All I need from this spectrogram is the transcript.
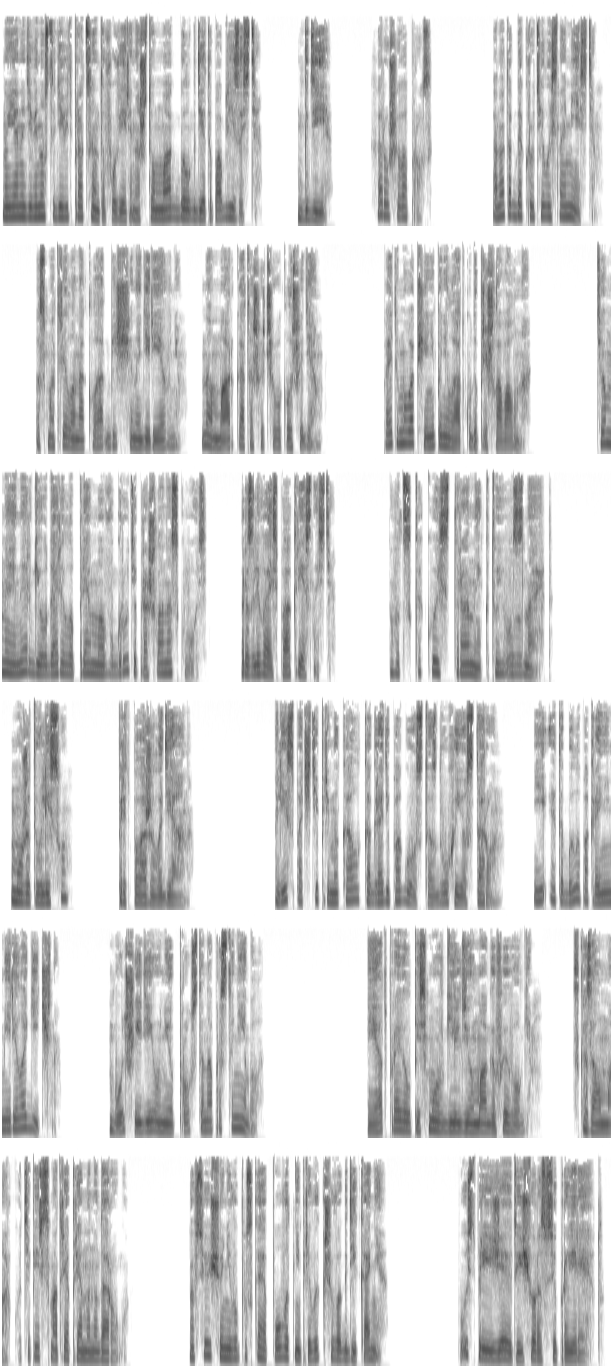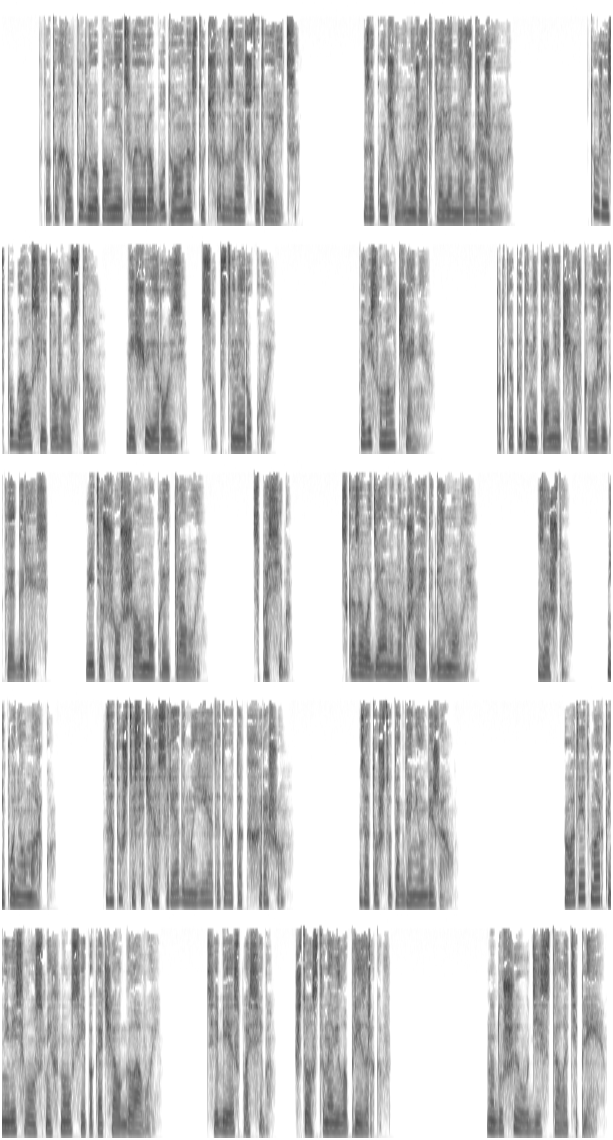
Но я на 99% уверена, что маг был где-то поблизости. Где? Хороший вопрос. Она тогда крутилась на месте. Посмотрела на кладбище, на деревню, на Марка, отошедшего к лошадям. Поэтому вообще не поняла, откуда пришла волна. Темная энергия ударила прямо в грудь и прошла насквозь, разливаясь по окрестности. Вот с какой стороны, кто его знает? Может, в лесу? Предположила Диана. Лес почти примыкал к ограде погоста с двух ее сторон. И это было, по крайней мере, логично. Больше идей у нее просто-напросто не было. «Я отправил письмо в гильдию магов Иволги», — сказал Марку, теперь смотря прямо на дорогу, но все еще не выпуская повод непривыкшего к ди коня. Пусть приезжают и еще раз все проверяют. Кто-то халтурно выполняет свою работу, а у нас тут черт знает, что творится. Закончил он уже откровенно раздраженно. Тоже испугался и тоже устал. Да еще и Рози, собственной рукой. Повисло молчание. Под копытами коня чавкала жидкая грязь. Ветер шуршал мокрой травой. «Спасибо», — сказала Диана, нарушая это безмолвие. «За что?» — не понял Марку. «За то, что сейчас рядом, и ей от этого так хорошо. За то, что тогда не убежал». В ответ Марко невесело усмехнулся и покачал головой. «Тебе спасибо, что остановила призраков». На душе у Ди стало теплее.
